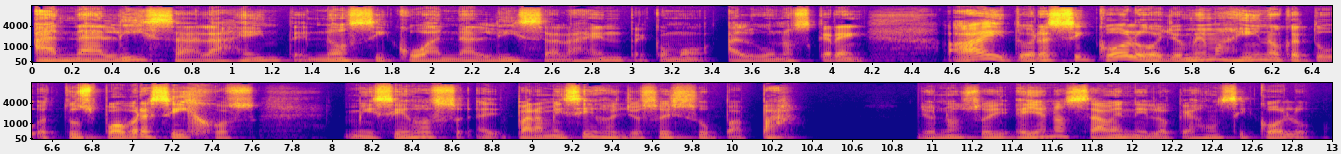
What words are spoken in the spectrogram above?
analiza a la gente, no psicoanaliza a la gente, como algunos creen. Ay, tú eres psicólogo, yo me imagino que tus pobres hijos, mis hijos, eh, para mis hijos yo soy su papá. Yo no soy, ellos no saben ni lo que es un psicólogo.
